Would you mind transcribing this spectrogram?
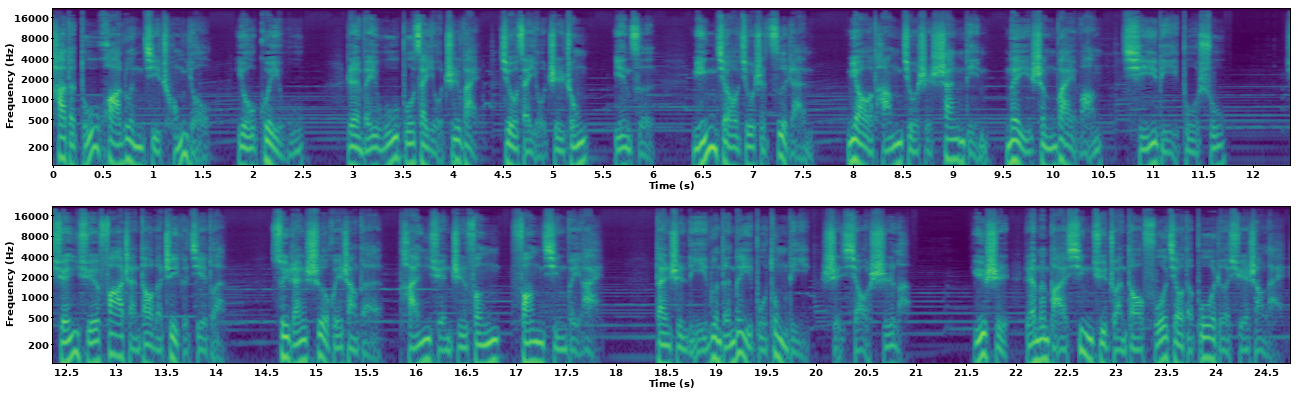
他的独化论既重有又贵无，认为无不在有之外，就在有之中。因此，明教就是自然，庙堂就是山林，内圣外王，其理不疏。玄学发展到了这个阶段，虽然社会上的谈玄之风方兴未艾。但是理论的内部动力是消失了，于是人们把兴趣转到佛教的般若学上来，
